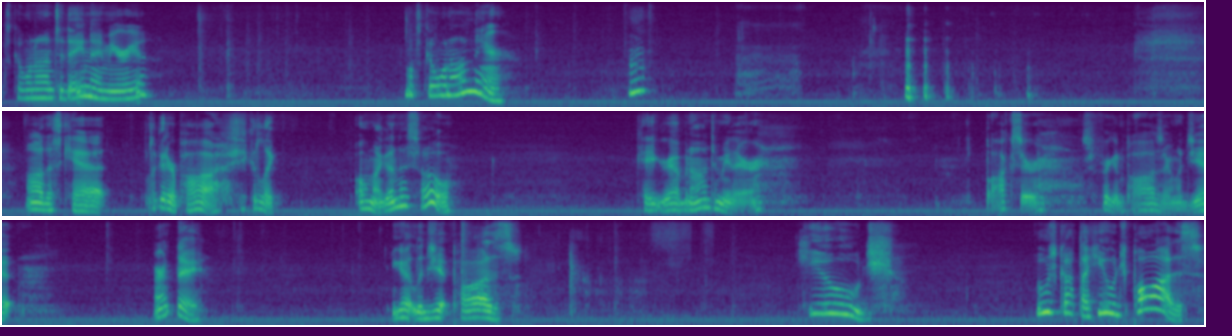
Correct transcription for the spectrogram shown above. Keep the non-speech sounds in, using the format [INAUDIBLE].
What's going on today, Nymeria? What's going on there? Hmm? [LAUGHS] oh, this cat. Look at her paw. She could like... Oh my goodness, oh. Okay, grabbing onto me there. Boxer. Those friggin' paws are legit. Aren't they? You got legit paws. Huge. Who's got the huge paws?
